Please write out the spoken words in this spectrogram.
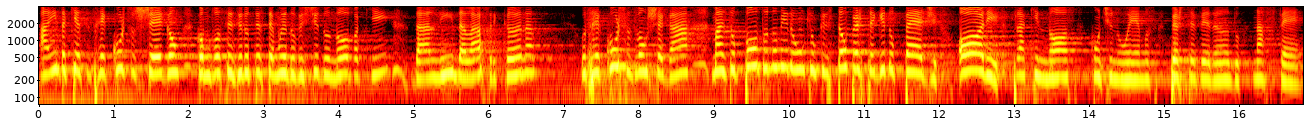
ainda que esses recursos chegam, como vocês viram o testemunho do vestido novo aqui, da linda lá africana. Os recursos vão chegar, mas o ponto número um que um cristão perseguido pede: ore para que nós continuemos perseverando na fé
